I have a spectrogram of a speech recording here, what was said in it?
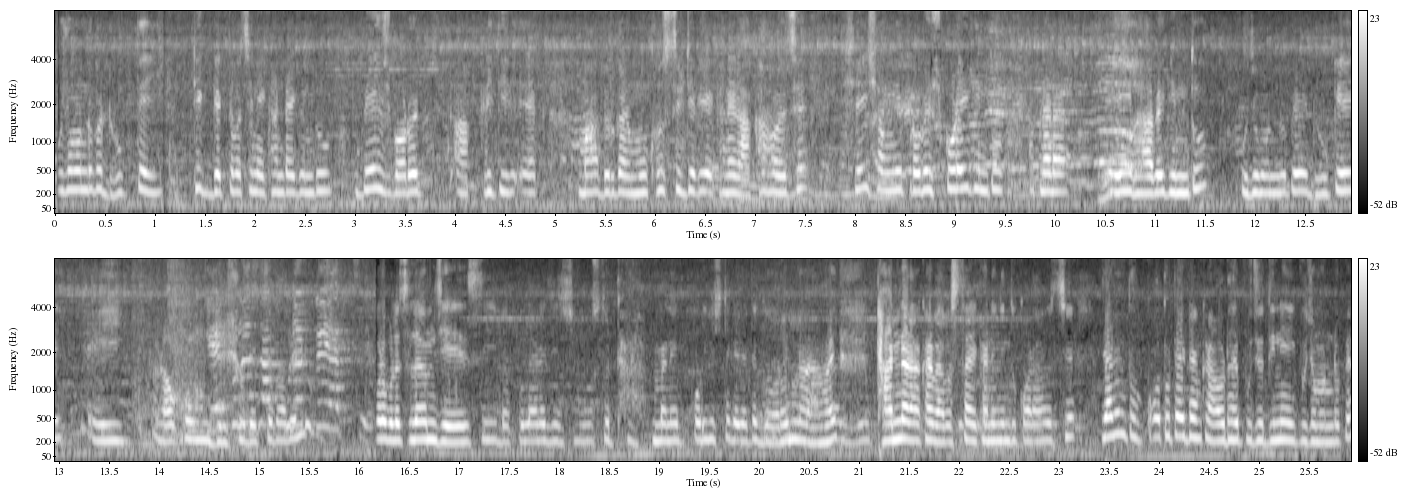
পুজো মণ্ডপে ঢুকতেই ঠিক দেখতে পাচ্ছেন এখানটায় কিন্তু বেশ বড় আকৃতির এক মা দুর্গার মুখশ্রীটাকে এখানে রাখা হয়েছে। সেই সঙ্গে প্রবেশ করেই কিন্তু আপনারা এইভাবে কিন্তু পুজো মণ্ডপে ঢুকে এই রকম দৃশ্য দেখতে পাবেন। পরে বলেছিলাম যে এসি বা কুলারে যে সমস্ত মানে পরিবেশটাকে যাতে গরম না হয় ঠান্ডা রাখার ব্যবস্থা এখানে কিন্তু করা হচ্ছে। জানেন তো কতটা এটা ক্রাউড হয় পুজোর দিনে এই পুজো মণ্ডপে?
